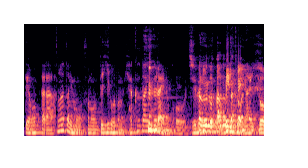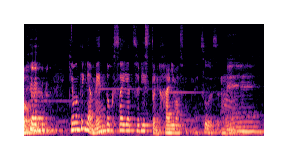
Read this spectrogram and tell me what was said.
て思ったらその後にもうその出来事の100倍ぐらいのこう 自分にとってのメリットがないと 基本的には面倒くさいやつリストに入りますもんね。そうですよね、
